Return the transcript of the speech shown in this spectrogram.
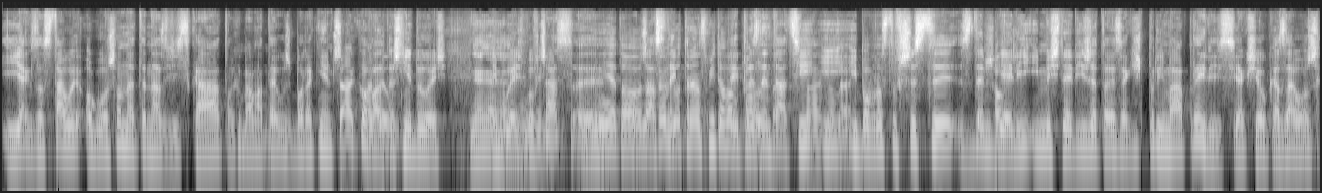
i jak zostały ogłoszone te nazwiska, to chyba Mateusz Borek, nie wiem czy Tak, ty, Kowal, też nie byłeś, Nie, nie, nie, byłeś nie, nie. wówczas? Nie, to podczas na transmitował tej prezentacji Tak, i, tak. i po prostu wszyscy zdębieli i myśleli, że to jest jakiś prima aprilis, jak się okazało, że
